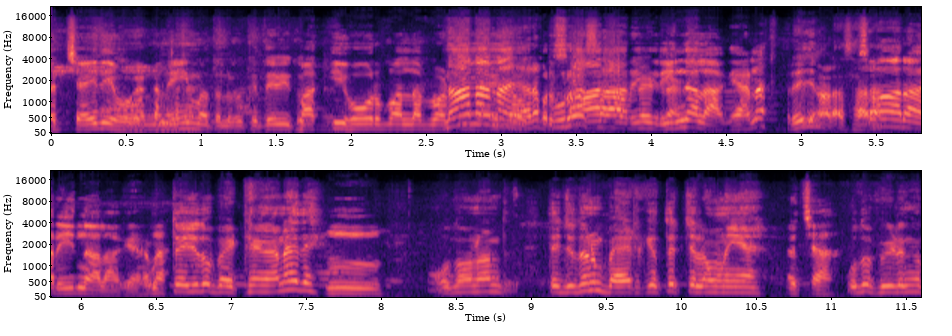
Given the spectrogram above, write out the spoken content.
ਅੱਛਾ ਇਹਦੇ ਹੋ ਗਿਆ ਨਹੀਂ ਮਤਲਬ ਕਿਤੇ ਵੀ ਬਾਕੀ ਹੋਰ ਮਤਲਬ ਨਾ, ਨਾ, ਨਾ ਯਾਰ, ਪੂਰਾ ਸਾਰਾ ਰੀਜਨਲ ਆ ਗਿਆ ਹਨਾ origignal ਆ ਸਾਰਾ। ਸਾਰਾ ਰੀਜਨਲ ਆ ਗਿਆ ਹਨਾ ਤੇ ਜਦੋਂ ਬੈਠੇਗਾ ਨਾ ਇਹਦੇ। ਹੂੰ। ਉਦੋਂ ਨਾ ਤੇ ਜਦੋਂ ਨੂੰ ਬੈਠ ਕੇ ਉੱਤੇ ਚਲਾਉਣੇ ਆ ਅੱਛਾ। ਉਦੋਂ ਫੀਲਿੰਗ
